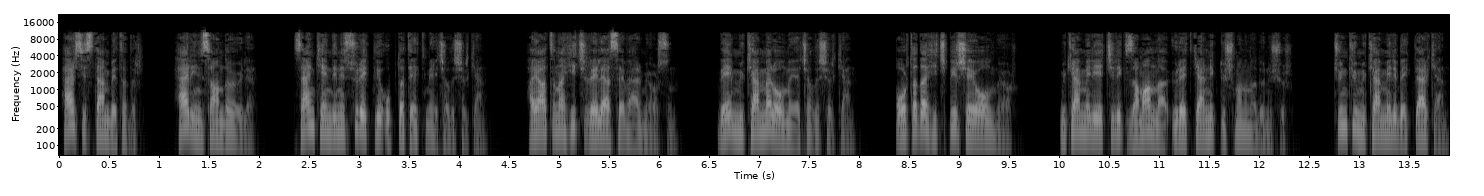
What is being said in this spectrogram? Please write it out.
Her sistem betadır. Her insan da öyle. Sen kendini sürekli update etmeye çalışırken, hayatına hiç relase vermiyorsun. Ve mükemmel olmaya çalışırken, ortada hiçbir şey olmuyor. Mükemmeliyetçilik zamanla üretkenlik düşmanına dönüşür. Çünkü mükemmeli beklerken,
